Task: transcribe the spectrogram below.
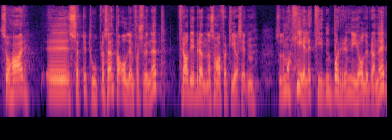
så har eh, 72% av oljen forsvunnet fra de brønnene som var for ti år siden. Så du må hele tiden bore nye oljebrønner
